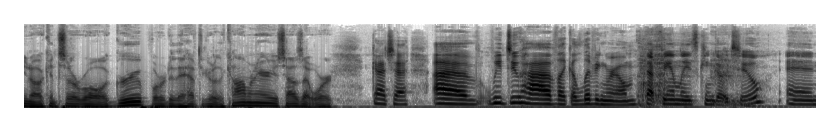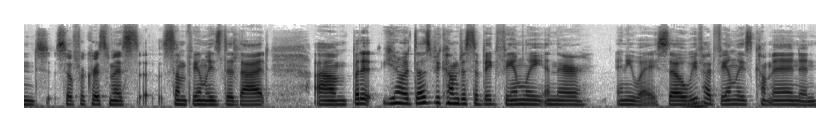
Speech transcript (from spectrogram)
you know, a considerable group, or do they have to go to the common areas? How's that work? Gotcha. Um, we do have like a living room that families can go to, and so for Christmas, some families did that. Um, but it, you know, it does become just a big family in there anyway. So we've had families come in and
